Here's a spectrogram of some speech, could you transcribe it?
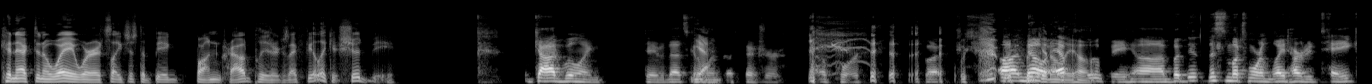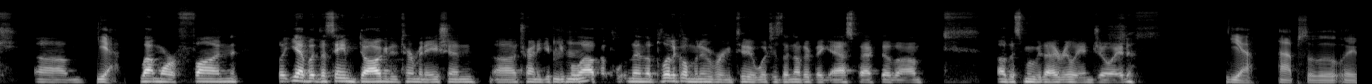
connect in a way where it's like just a big fun crowd pleaser because I feel like it should be. God willing, David, that's going to Yeah. win Best Picture, of course. But uh, we no, can only hope. absolutely. Uh, but th- this is much more lighthearted take. Um, Yeah. a lot more fun. But yeah, but the same dogged determination, uh, trying to get people Mhm. out. Pol- then the political maneuvering too, which is another big aspect of um, of this movie that I really enjoyed. Yeah, absolutely.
